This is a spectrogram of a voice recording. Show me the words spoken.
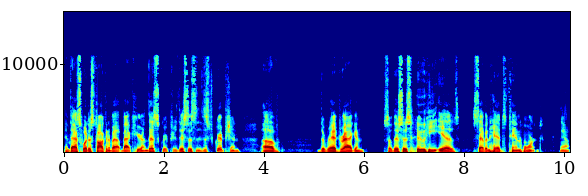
And that's what it's talking about back here in this scripture. This is the description of the red dragon. So this is who he is seven heads, ten horns. Now,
